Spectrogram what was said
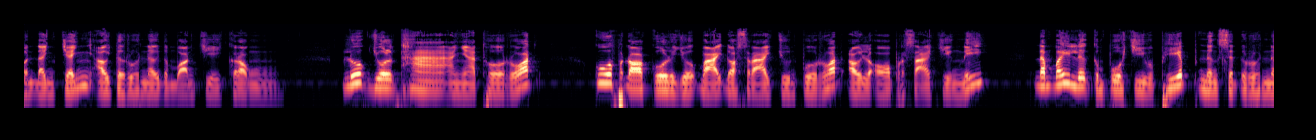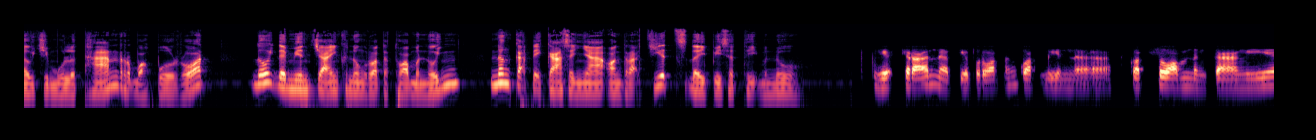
បណ្តេញចេញឲ្យទៅរស់នៅតំបន់ជាយក្រុង លោកយល់ថាអាជ្ញាធររដ្ឋគួរផ្ដល់គោលនយោបាយដោះស្រាយជូនពលរដ្ឋឲ្យល្អប្រសើរជាងនេះដើម្បីលើកកម្ពស់ជីវភាព និងសិទ្ធិរស់នៅជាមូលដ្ឋានរបស់ពលរដ្ឋ ដោយដែលមានចែងក្នុងរដ្ឋធម្មនុញ្ញនិងកតិកាសញ្ញាអន្តរជាតិស្តីពីសិទ្ធិមនុស្ស ភាគច្រើនជាពលរដ្ឋហ្នឹងគាត់មានគាត់ស៊ាំនឹងការងារ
